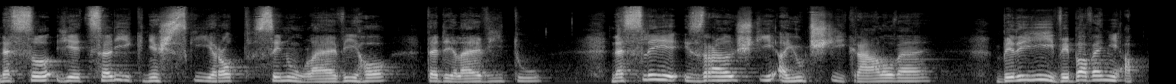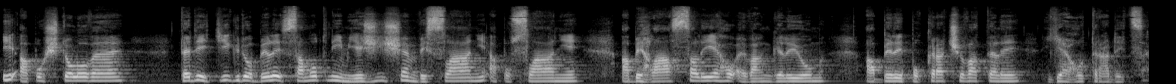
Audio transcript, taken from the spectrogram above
Nesl ji celý kněžský rod synů Lévího, tedy Lévítů, nesli ji izraelští a judští králové, byli jí vybaveni i apoštolové, tedy ti, kdo byli samotným Ježíšem vysláni a posláni, aby hlásali jeho evangelium a byli pokračovateli jeho tradice.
